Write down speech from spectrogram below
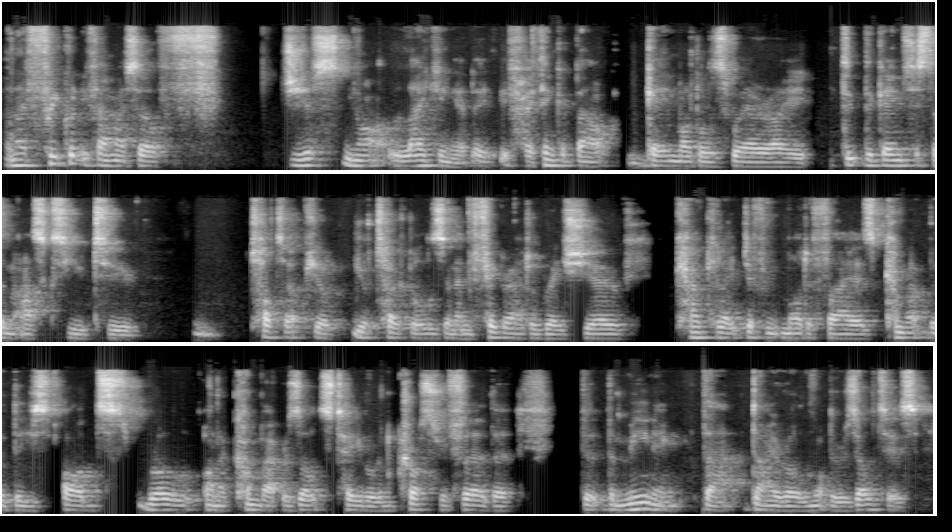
And I frequently found myself just not liking it. If I think about game models where I the, the game system asks you to tot up your, your totals and then figure out a ratio, calculate different modifiers, come up with these odds, roll on a combat results table, and cross refer the, the, the meaning that die roll and what the result is.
